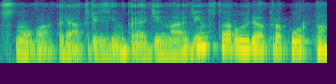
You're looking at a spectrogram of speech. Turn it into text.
снова ряд резинкой один на один второй ряд раппорта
